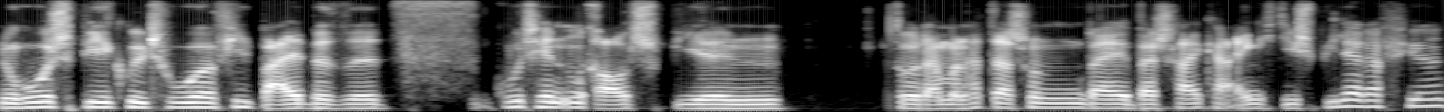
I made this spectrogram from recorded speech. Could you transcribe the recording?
eine hohe Spielkultur, viel Ballbesitz, gut hinten rausspielen. So, da man hat da schon bei, bei Schalke eigentlich die Spieler dafür.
